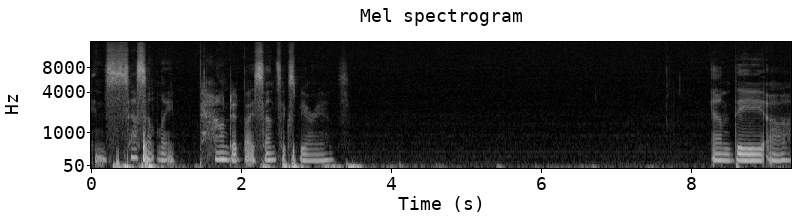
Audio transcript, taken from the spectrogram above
incessantly pounded by sense experience. and the uh,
